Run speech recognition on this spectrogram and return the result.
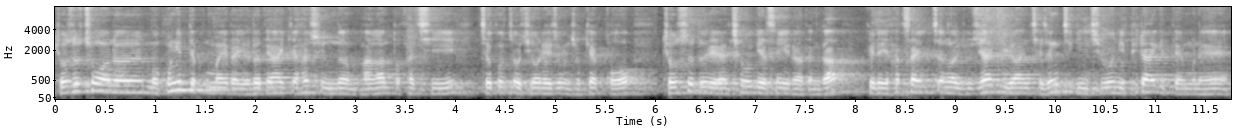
교수 충원을 뭐 국립대뿐만 아니라 여러 대학이 할 수 있는 방안도 같이 적극적으로 지원해 주면 좋겠고 교수들에 대한 처우 개선이라든가 그들의 학사 일정을 유지하기 위한 재정적인 지원이 필요하기 때문에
